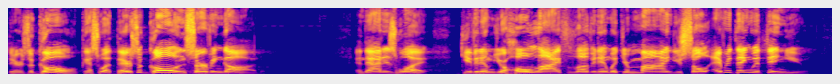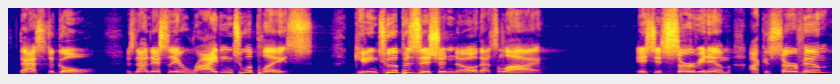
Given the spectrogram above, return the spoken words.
There's a goal. Guess what? There's a goal in serving God. And that is what? Giving him your whole life, loving him with your mind, your soul, everything within you. That's the goal. It's not necessarily arriving to a place, getting to a position. No, that's a lie. It's just serving Him. I can serve Him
